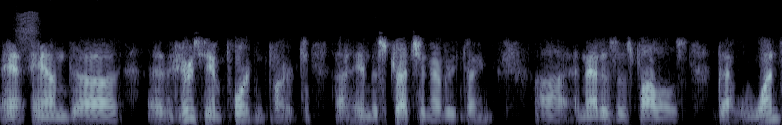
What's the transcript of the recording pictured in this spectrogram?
and, and, uh, and here's the important part uh, in the stretch and everything, uh, and that is as follows: that once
